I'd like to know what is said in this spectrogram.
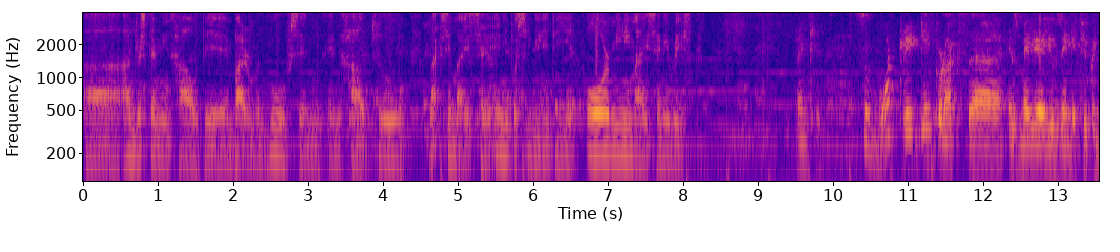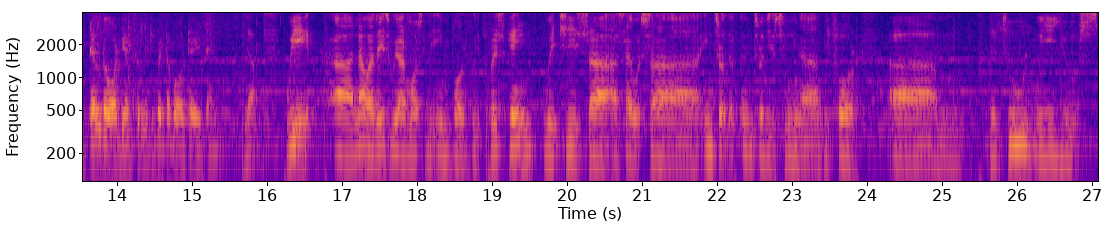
uh, understanding how the environment moves and, and how to maximize uh, any possibility or minimize any risk. Thank you. So, what RateGain products uh, is Melia using? If you can tell the audience a little bit about it. And yeah, we uh, nowadays we are mostly involved with RezGain, which is uh, as I was uh, introdu introducing uh, before, um, the tool we use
